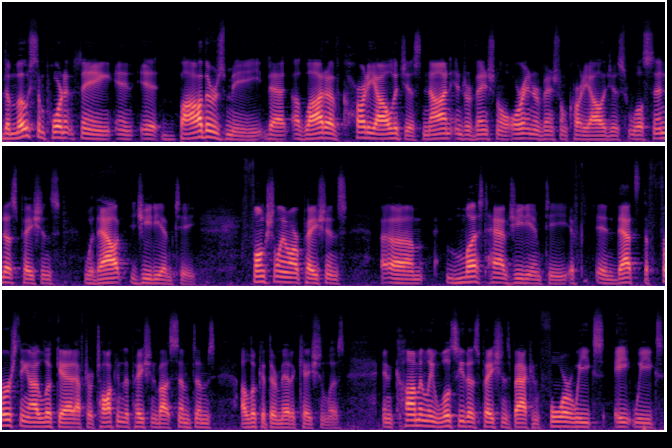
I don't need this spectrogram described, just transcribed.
The most important thing, and it bothers me that a lot of cardiologists, non interventional or interventional cardiologists, will send us patients without GDMT. Functional MR patients um, must have GDMT, if, and that's the first thing I look at after talking to the patient about symptoms. I look at their medication list. And commonly, we'll see those patients back in four weeks, eight weeks,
